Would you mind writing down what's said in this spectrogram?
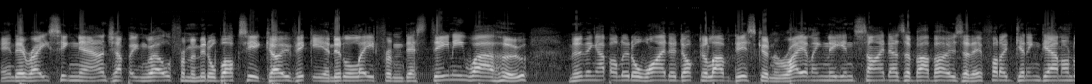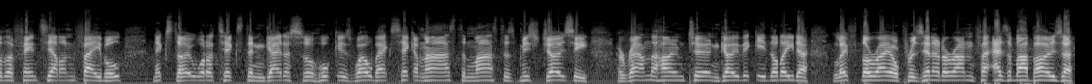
And they're racing now, jumping well from a middle box here. Go Vicky, and it'll lead from Destiny Wahoo. Moving up a little wider, Dr. Love Disc and railing the inside as a Barbosa. They're followed getting down onto the fence on Fable. Next, oh, what a text and Gator Hook is well back second last, and last is Miss Josie. Around the home turn, Go Vicky, the leader, left the rail, presented a run for Azabarbosa,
